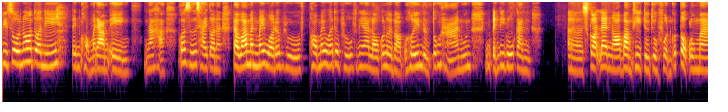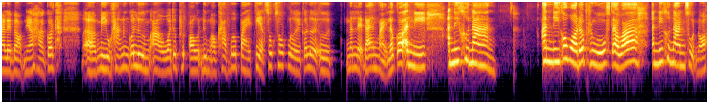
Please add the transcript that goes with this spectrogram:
มิซูโน่ตัวนี้เป็นของมาดามเองนะคะ ก็ซื้อใช้ตอนนั้น แต่ว่ามันไม่ waterproof พอไม่ waterproof เนี่ยเราก็เลยแบบ เฮ้ยเดี๋ยวต้องหานู้นเป็นที่รู้กัน สกอตแลนด์เนาะบางทีจู่ๆฝนก็ตกลงมาอะไรแบบเนี้ยค่ะก็มีอยู่ครั้งหนึ่งก็ลืมเอา waterproof เอาลืมเอา cover ไปเปียกซกๆเลยก็เลยเออนั่นแหละได้อันใหม่ แล้วก็อันนี้อันนี้คือนาน อันนี้ก็ waterproof แต่ว่าอันนี้คือนานสุดเนาะ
